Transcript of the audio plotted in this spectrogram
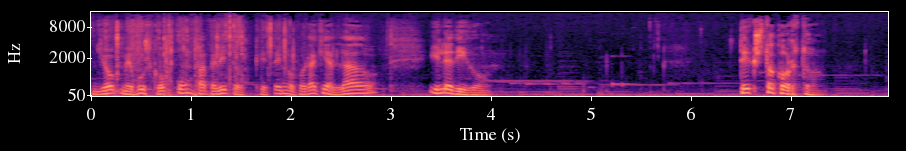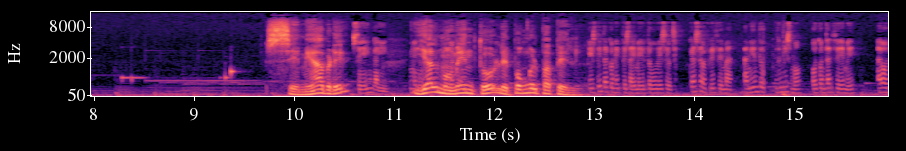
Yo me busco un papelito que tengo por aquí al lado y le digo texto corto. Se me abre y al momento le pongo el papel. Esteta conectes a Emerto US. Casa ofrece más. Amiento. Mismo. O contar CM. A. O.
